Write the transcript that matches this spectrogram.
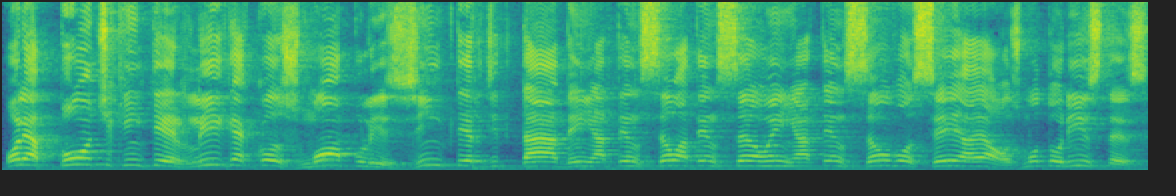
Olha a ponte que interliga Cosmópolis, interditada, hein? Atenção, atenção, hein? Atenção você, ó, os motoristas.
